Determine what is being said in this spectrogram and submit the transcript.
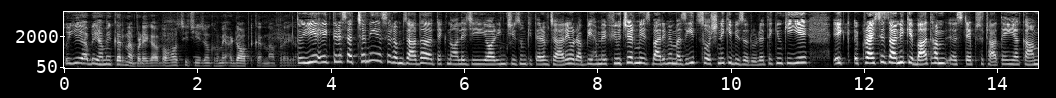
تو یہ ابھی ہمیں کرنا پڑے گا بہت سی چیزوں کو ہمیں اڈاپٹ کرنا پڑے گا تو یہ ایک طرح سے اچھا نہیں ہے سر ہم زیادہ ٹیکنالوجی اور ان چیزوں کی طرف جا رہے ہیں اور ابھی ہمیں فیوچر میں اس بارے میں مزید سوچنے کی بھی ضرورت ہے کیونکہ یہ ایک کرائسس آنے کے بعد ہم اسٹیپس اٹھاتے ہیں یا کام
